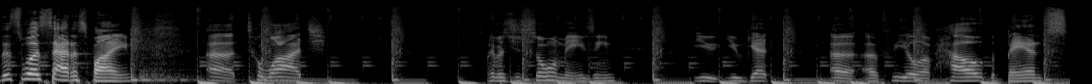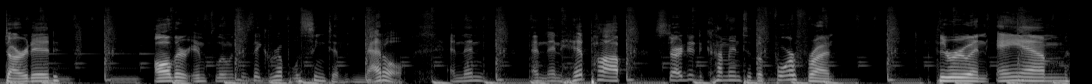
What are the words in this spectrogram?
this was satisfying uh, to watch. It was just so amazing. You you get a, a feel of how the band started, all their influences. They grew up listening to metal, and then and then hip hop started to come into the forefront through an AM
